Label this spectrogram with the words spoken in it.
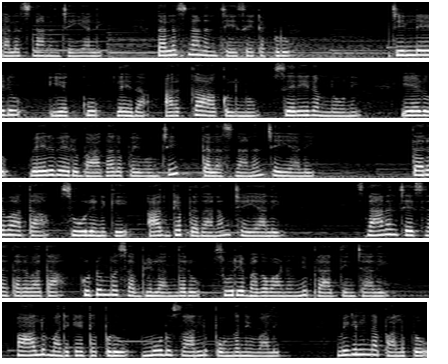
తలస్నానం చేయాలి. తలస్నానం చేసేటప్పుడు జిల్లేడు ఎక్కు లేదా అర్క ఆకులను శరీరంలోని ఏడు వేరువేరు భాగాలపై ఉంచి తలస్నానం చేయాలి. తరువాత సూర్యునికి అర్ఘ్య ప్రదానం చేయాలి. స్నానం చేసిన తర్వాత కుటుంబ సభ్యులందరూ సూర్యభగవాను ప్రార్థించాలి. పాలు మరిగేటప్పుడు మూడుసార్లు పొంగనివ్వాలి. మిగిలిన పాలతో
